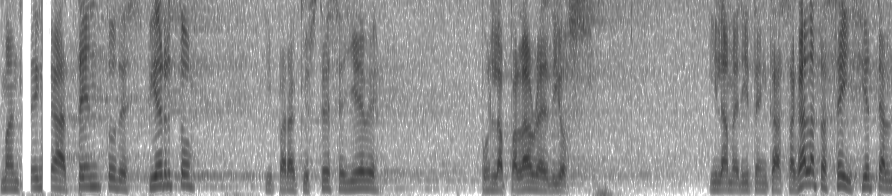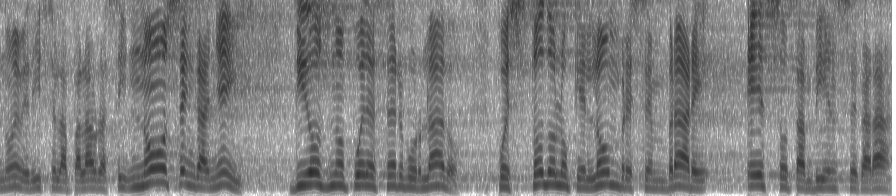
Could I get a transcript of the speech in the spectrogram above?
mantenga atento, despierto y para que usted se lleve pues la palabra de Dios y la medita en casa. Gálatas 6, 7 al 9 dice la palabra así, no os engañéis, Dios no puede ser burlado, pues todo lo que el hombre sembrare, eso también segará.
